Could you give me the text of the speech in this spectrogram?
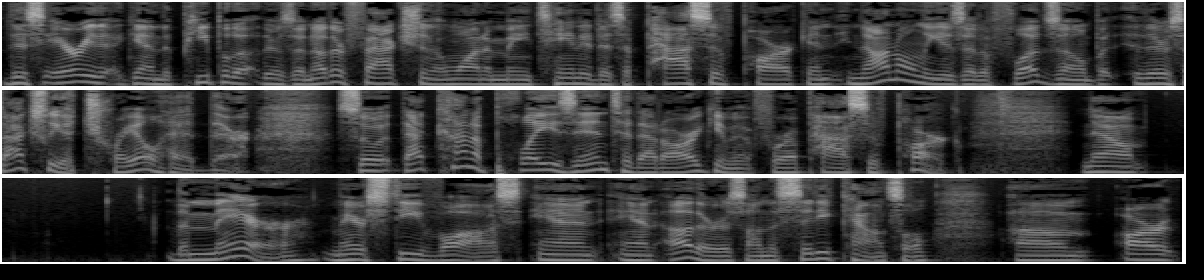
this area again, the people that there's another faction that want to maintain it as a passive park, and not only is it a flood zone, but there's actually a trailhead there. So that kind of plays into that argument for a passive park. Now, the mayor, Mayor Steve Vaus, and and others on the city council um, are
